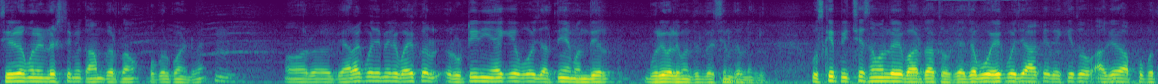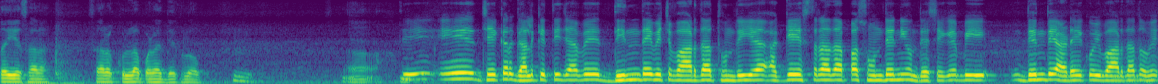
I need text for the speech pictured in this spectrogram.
सीरियल इंडस्ट्री में काम करता हूँ फोकल पॉइंट में और ग्यारह बजे मेरी वाइफ का रूटीन ही है कि वो जाती हैं मंदिर बुरे वाले मंदिर दर्शन करने के लिए उसके पीछे समझ लो ये वारदात हो गया जब वो एक बजे आके देखी तो आगे आपको पता ही है सारा सारा खुला पड़ा है देख लो आप हाँ, ਤੇ ਇਹ ਜੇਕਰ ਗੱਲ ਕੀਤੀ ਜਾਵੇ ਦਿਨ ਦੇ ਵਿੱਚ ਵਾਰਦਾਤ ਹੁੰਦੀ ਹੈ ਅੱਗੇ ਇਸ ਤਰ੍ਹਾਂ ਦਾ ਆਪਾਂ ਸੁਣਦੇ ਨਹੀਂ ਹੁੰਦੇ ਸੀਗੇ ਵੀ ਦਿਨ ਦਿਹਾੜੇ ਕੋਈ ਵਾਰਦਾਤ ਹੋਵੇ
